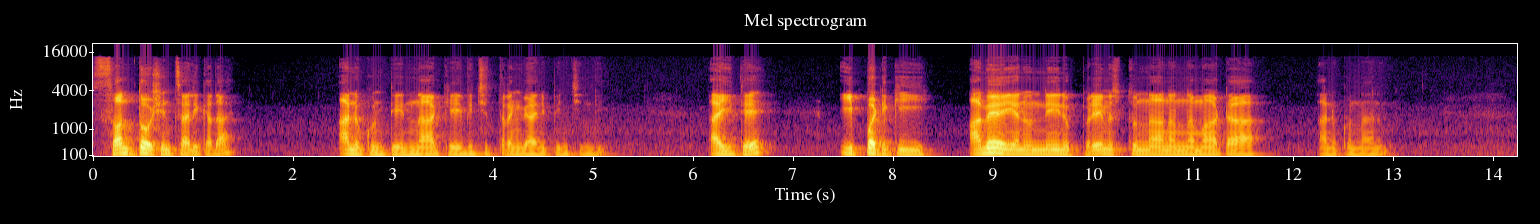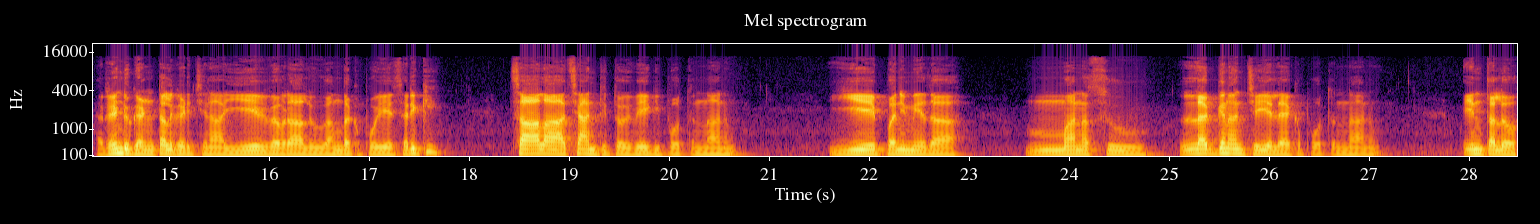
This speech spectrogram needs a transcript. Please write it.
సంతోషించాలి కదా అనుకుంటే నాకే విచిత్రంగా అనిపించింది. అయితే ఇప్పటికీ అమేయను నేను ప్రేమిస్తున్నానన్నమాట అనుకున్నాను. రెండు గంటలు గడిచినా ఏ వివరాలు అందకపోయేసరికి చాలా అశాంతితో వేగిపోతున్నాను. ఏ పని మీద మనసు లగ్నం చేయలేకపోతున్నాను. ఇంతలో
